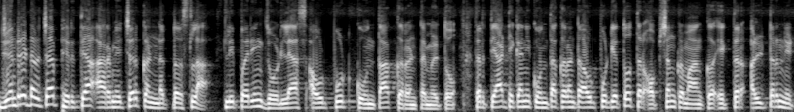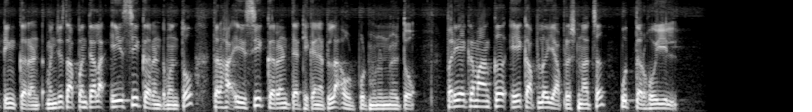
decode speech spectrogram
जनरेटरच्या फिरत्या आर्मेचर कंडक्टर्सला स्लिपरिंग जोडल्यास आउटपुट कोणता करंट मिळतो? तर त्या ठिकाणी कोणता करंट आउटपुट येतो? तर ऑप्शन क्रमांक एक तर अल्टरनेटिंग करंट म्हणजेच आपण त्याला ए सी करंट म्हणतो. तर हा ए सी करंट त्या ठिकाणी आपल्याला आउटपुट म्हणून मिळतो. पर्याय क्रमांक एक आपलं या प्रश्नाचं उत्तर होईल.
